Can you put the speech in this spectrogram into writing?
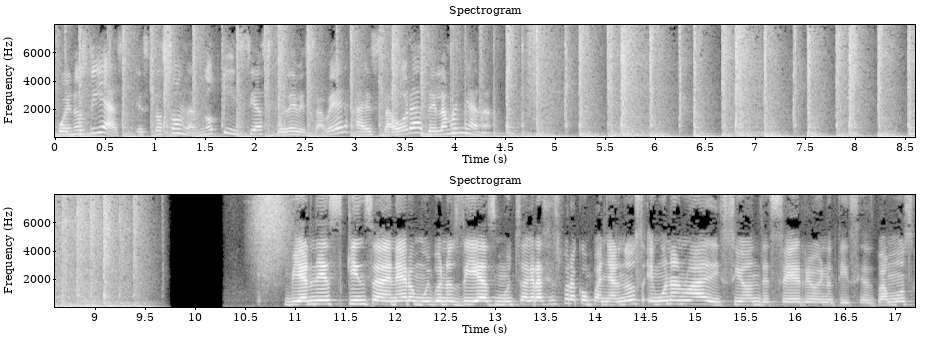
Buenos días, estas son las noticias que debes saber a esta hora de la mañana. Viernes 15 de enero, muy buenos días. Muchas gracias por acompañarnos en una nueva edición de CR Hoy Noticias. Vamos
